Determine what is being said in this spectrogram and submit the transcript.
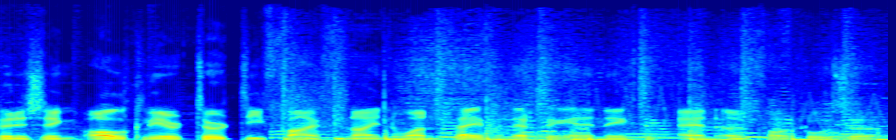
Finishing all clear. 35-9-1, 35-91 en een foutloze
